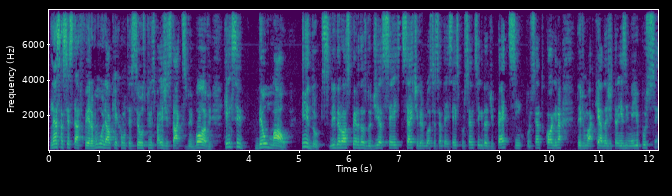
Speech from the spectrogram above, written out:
Nessa sexta-feira, vamos olhar o que aconteceu, os principais destaques do Ibov. Quem se deu mal? Idux liderou as perdas do dia 7,66%, seguida de PET 5%, Cogna teve uma queda de 3,5%.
